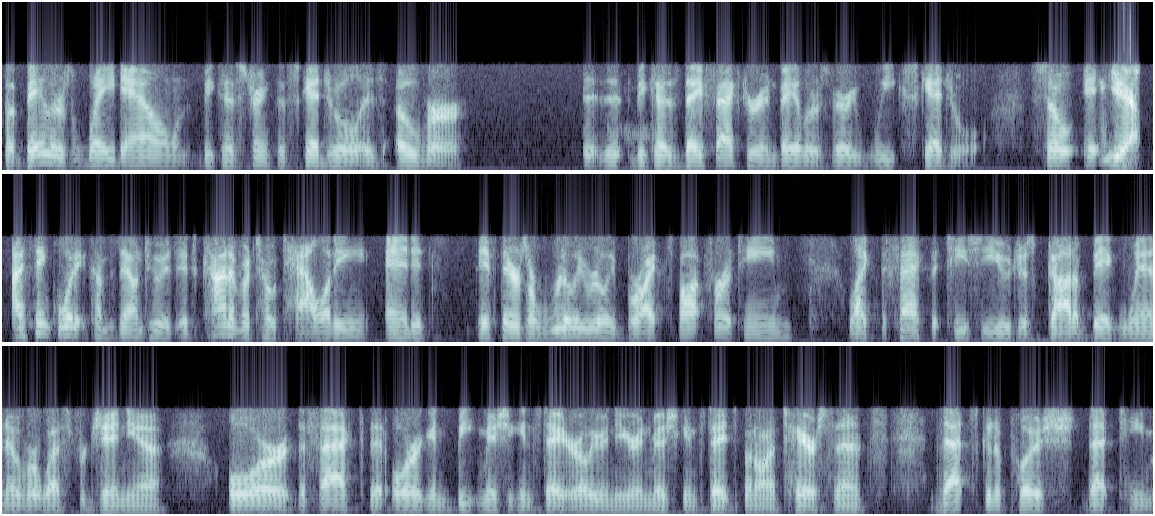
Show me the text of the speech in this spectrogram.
but Baylor's way down because strength of schedule is over uh, because they factor in Baylor's very weak schedule. So it, Yeah. I think what it comes down to is it's kind of a totality, and it's if there's a really really bright spot for a team, like the fact that TCU just got a big win over West Virginia, or the fact that Oregon beat Michigan State earlier in the year, and Michigan State's been on a tear since. That's going to push that team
